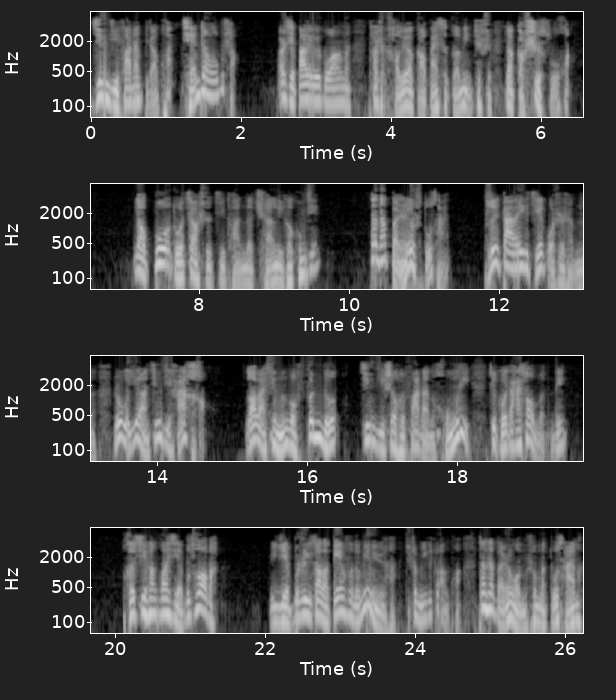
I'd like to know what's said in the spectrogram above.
经济发展比较快，钱挣了不少。而且巴列维国王呢，他是考虑要搞白色革命，就是要搞世俗化，要剥夺教士集团的权利和空间。但他本人又是独裁，所以带来一个结果是什么呢？如果伊朗经济还好，老百姓能够分得经济社会发展的红利，这国家还算稳定，和西方关系也不错吧，也不至于遭到颠覆的命运哈，就这么一个状况。但他本人我们说嘛，独裁嘛，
